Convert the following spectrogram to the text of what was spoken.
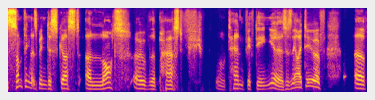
Something that's been discussed a lot over the past well, 10, 15 years is the idea of of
